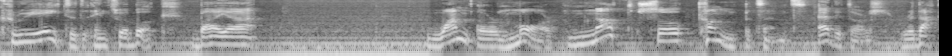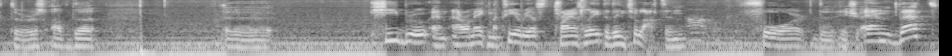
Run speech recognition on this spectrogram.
created into a book by a one or more not so competent editors, redactors of the uh, Hebrew and Aramaic materials translated into Latin Ah, okay. for the issue. And that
